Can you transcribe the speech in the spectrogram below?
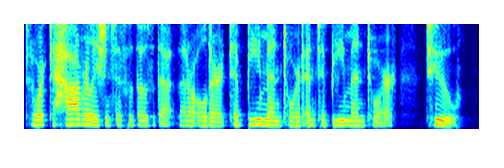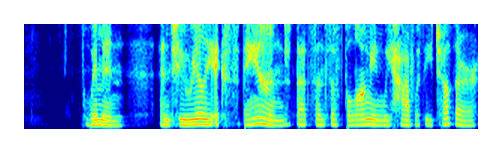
to work to have relationships with those that, that are older, to be mentored and to be mentor to women, and to really expand that sense of belonging we have with each other.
